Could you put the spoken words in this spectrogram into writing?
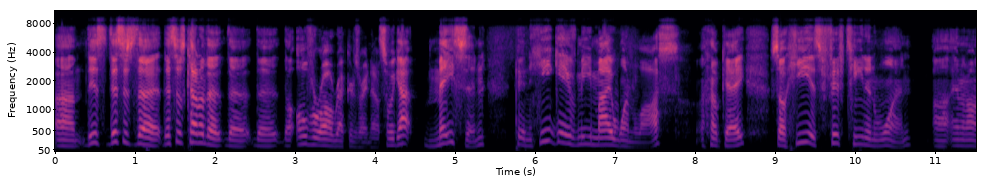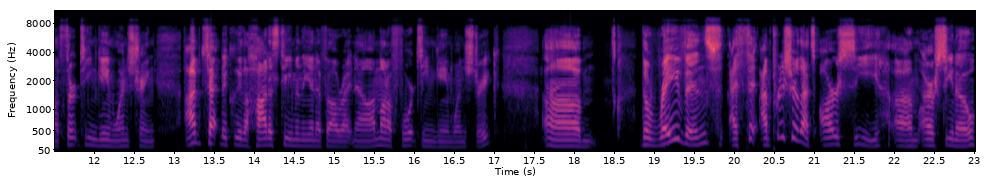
Um, this this is the this is kind of the, the the the overall records right now. So we got Mason, and he gave me my one loss. Okay, so he is 15 and one uh, and on a 13 game win streak. I'm technically the hottest team in the NFL right now. I'm on a 14 game win streak. Um, the Ravens, I think I'm pretty sure that's RC um, Arcino.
